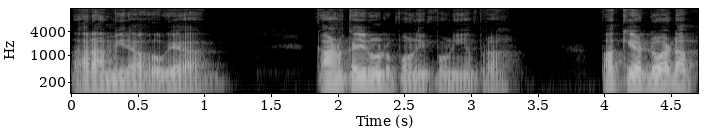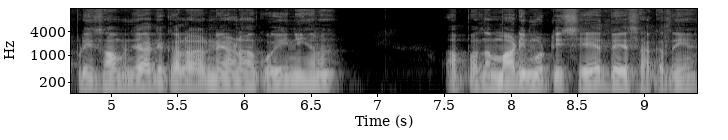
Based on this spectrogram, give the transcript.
ਤਾਰਾ ਮੀਰਾ ਹੋ ਗਿਆ, ਕਣਕ ਜ਼ਰੂਰ ਪਾਉਣੀ ਪਾਉਣੀ ਆ ਭਰਾ। ਬਾਕੀ ਅੱਡੋ ਅੱਡ ਆਪਣੀ ਸਮਝ ਅੱਜ ਕੱਲ੍ਹ ਨਿਆਣਾ ਕੋਈ ਨਹੀਂ ਹੈ ਨਾ ਆਪਾਂ ਤਾਂ ਮਾੜੀ ਮੋਟੀ ਸੇਧ ਦੇ ਸਕਦੇ ਆ।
